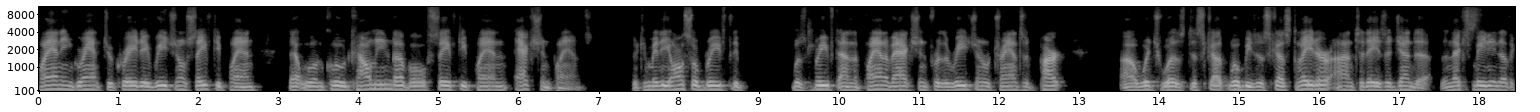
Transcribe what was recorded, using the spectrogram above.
planning grant to create a regional safety plan that will include county level safety plan action plans. The committee also briefed the, was briefed on the plan of action for the regional transit part, uh, which was discussed, will be discussed later on today's agenda. The next meeting of the,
